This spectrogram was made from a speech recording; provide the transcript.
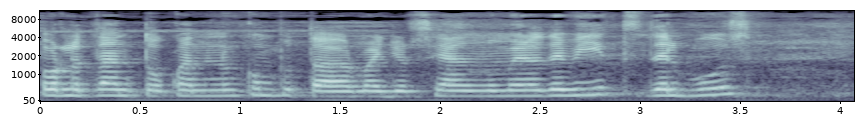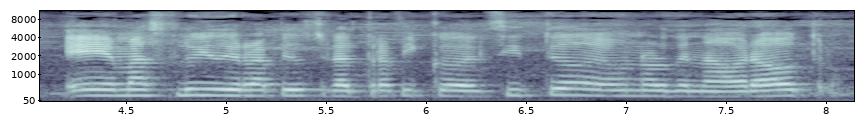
Por lo tanto, cuando en un computador mayor sea el número de bits del bus, eh, más fluido y rápido será el tráfico del sitio de un ordenador a otro.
